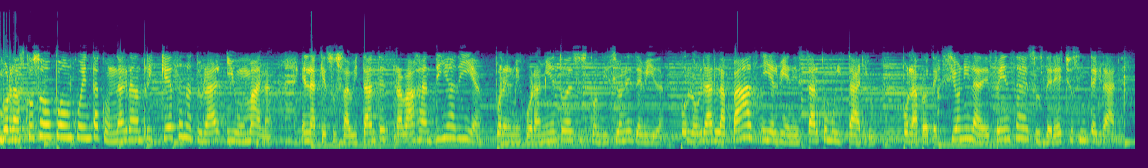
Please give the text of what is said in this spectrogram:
Borrascoso Opón cuenta con una gran riqueza natural y humana, en la que sus habitantes trabajan día a día por el mejoramiento de sus condiciones de vida, por lograr la paz y el bienestar comunitario, por la protección y la defensa de sus derechos integrales.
